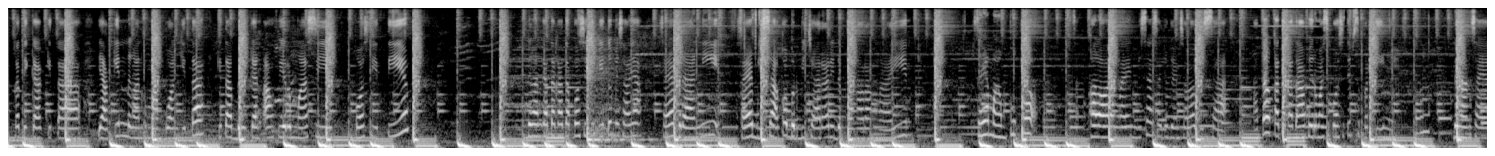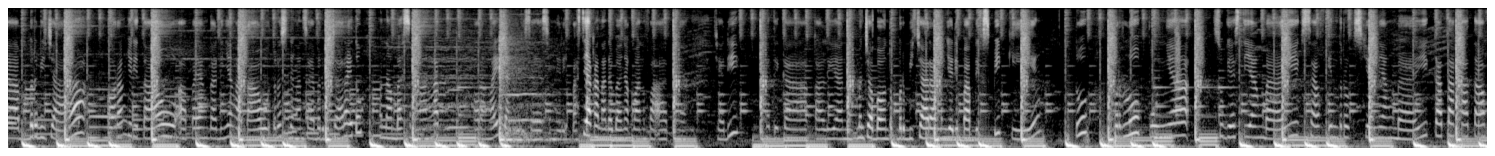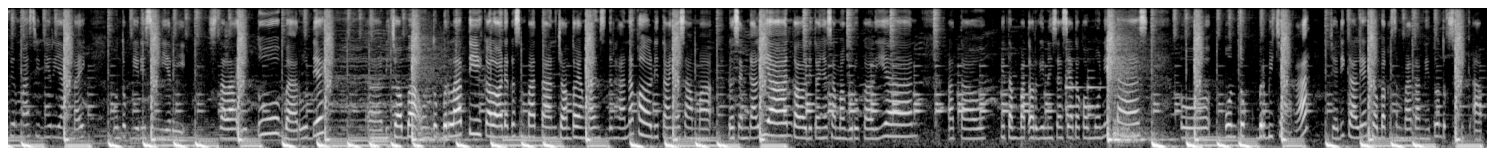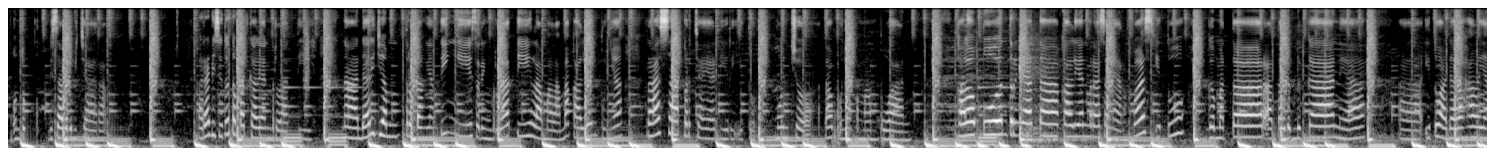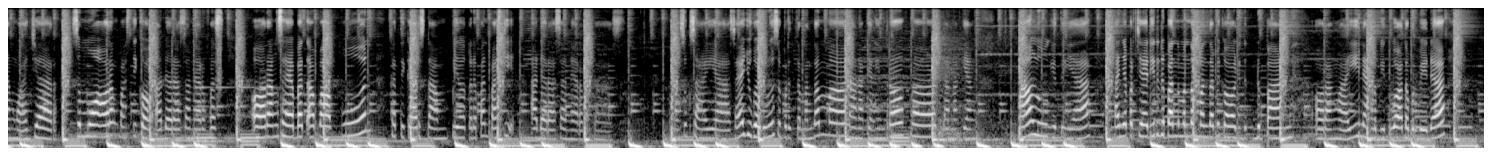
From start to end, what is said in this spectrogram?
Ketika kita yakin dengan kemampuan kita kita berikan afirmasi saya bisa kok berbicara di depan orang lain. Saya mampu kok. Kalau orang lain bisa saya juga insya Allah bisa. Atau kata-kata afirmasi positif seperti ini. Dengan saya berbicara orang jadi tahu apa yang tadinya nggak tahu. Terus dengan saya berbicara itu menambah semangat orang lain dan diri saya sendiri. Pasti akan ada banyak manfaatnya. Jadi ketika kalian mencoba untuk berbicara menjadi public speaking itu perlu punya sugesti yang baik, self instruction yang baik, kata-kata afirmasi diri yang baik untuk diri sendiri. Setelah itu baru deh e, dicoba untuk berlatih kalau ada kesempatan. Contoh yang paling sederhana kalau ditanya sama dosen kalian, kalau ditanya sama guru kalian atau di tempat organisasi atau komunitas uh, untuk berbicara. Jadi kalian coba kesempatan itu untuk speak up, untuk bisa berbicara. Karena di situ tempat kalian berlatih. Nah, dari jam terbang yang tinggi, sering berlatih, lama-lama kalian punya rasa percaya diri itu muncul atau punya kemampuan. kalaupun ternyata kalian merasa nervous itu gemeter atau deg-degan ya uh, itu adalah hal yang wajar semua orang pasti kok ada rasa nervous orang sehebat apa pun ketika harus tampil ke depan pasti ada rasa nervous termasuk saya. Saya juga dulu seperti teman-teman anak yang introvert anak yang malu gitu ya. Hanya percaya diri depan teman-teman tapi kalau di depan orang lain yang lebih tua atau berbeda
